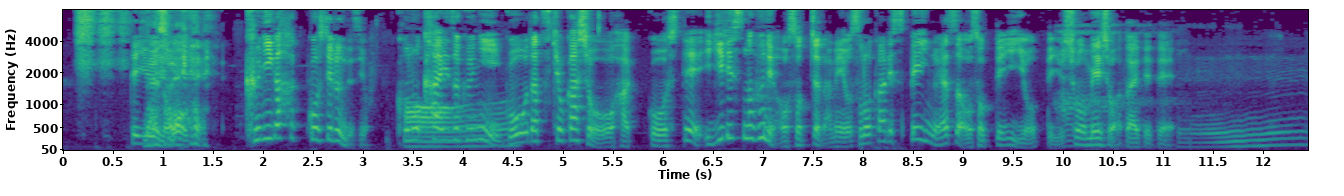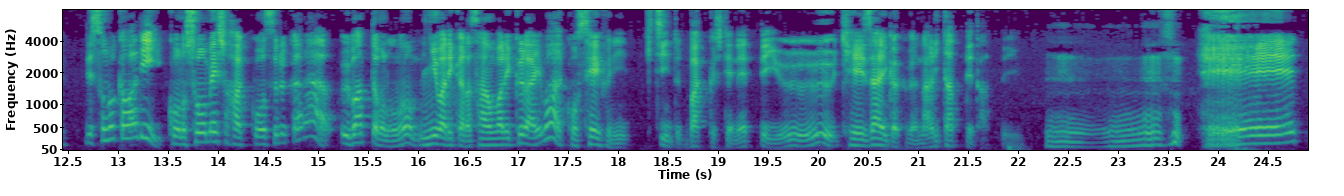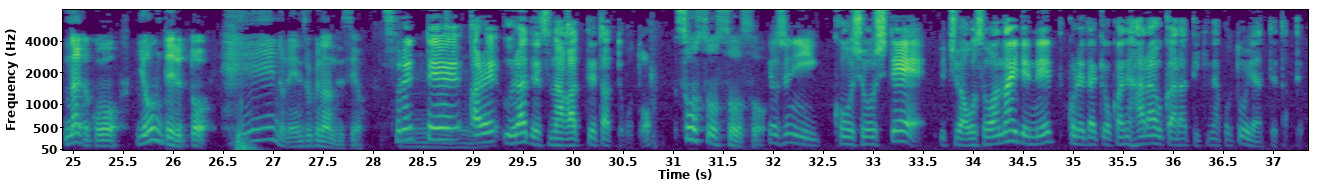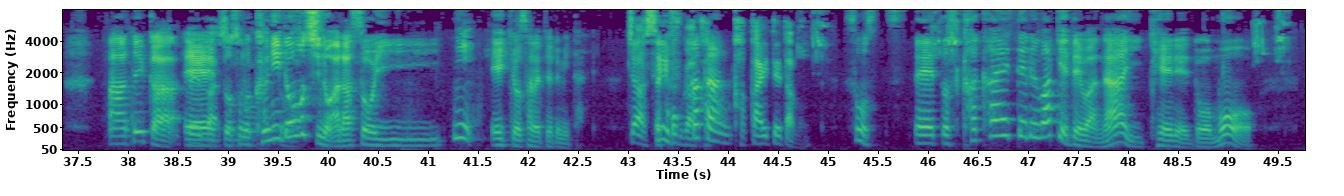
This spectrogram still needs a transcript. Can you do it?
ていうのを、国が発行してるんですよ。この海賊に強奪許可証を発行して、イギリスの船は襲っちゃダメよ。その代わりスペインのやつは襲っていいよっていう証明書を与えててう。ん。で、その代わり、この証明書発行するから、奪ったものの2割から3割くらいは、こう政府にきちんとバックしてねっていう経済学が成り立ってたっていう。うん。へー。なんかこう、読んでると、へーの連続なんですよ。それって、あれ、裏で繋がってたってこと？そうそうそうそう。要するに、交渉して、うちは襲わないでね、これだけお金払うから的なことをやってたってこあーというか、えっ、と、その国同士の争いに影響されてるみたい。と。じゃあ政府が抱えてたの？そう、えっ、と、抱えてるわけではないけれども、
